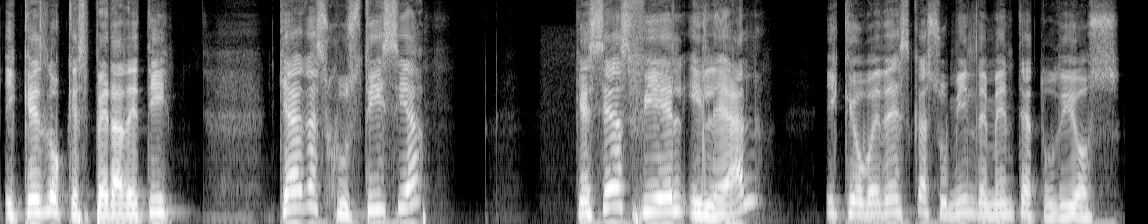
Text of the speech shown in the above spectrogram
y qué es lo que espera de ti. Que hagas justicia, que seas fiel y leal y que obedezcas humildemente a tu Dios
